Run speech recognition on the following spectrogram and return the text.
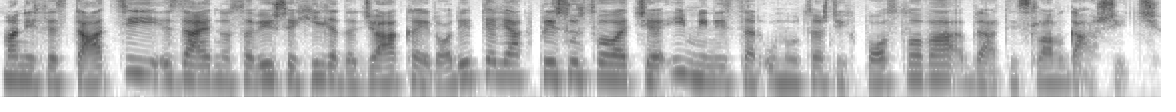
Manifestaciji, zajedno sa više hiljada đaka i roditelja, prisustvovaće i ministar unutrašnjih poslova Bratislav Gašić.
